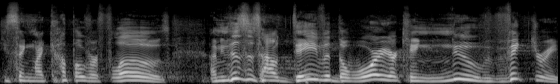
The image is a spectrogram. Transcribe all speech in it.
He's saying, My cup overflows. I mean, this is how David, the warrior king, knew victory.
